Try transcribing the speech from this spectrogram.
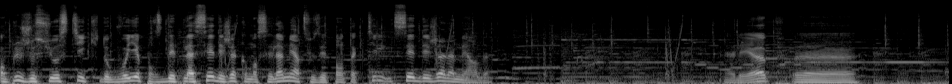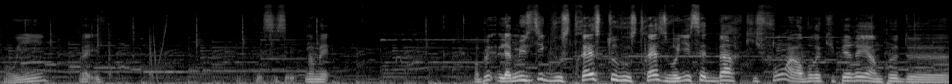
en plus, je suis au stick. Donc vous voyez, pour se déplacer, déjà, comment c'est la merde. Si vous n'êtes pas en tactile, c'est déjà la merde. Allez, hop. Euh... Oui. Non mais... En plus, la musique vous stresse, tout vous stresse. Vous voyez cette barre qui fond. Alors vous récupérez un peu de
